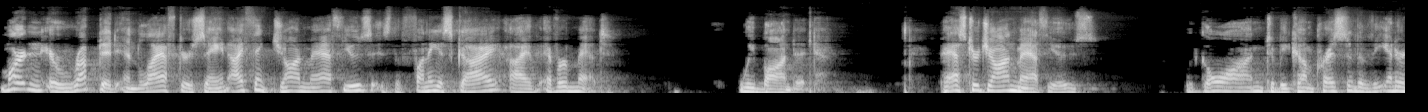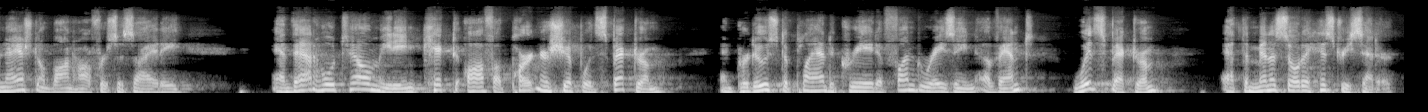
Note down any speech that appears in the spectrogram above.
Martin erupted in laughter, saying, I think John Matthews is the funniest guy I've ever met. We bonded. Pastor John Matthews would go on to become president of the International Bonhoeffer Society, and that hotel meeting kicked off a partnership with Spectrum and produced a plan to create a fundraising event with Spectrum at the Minnesota History Center,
